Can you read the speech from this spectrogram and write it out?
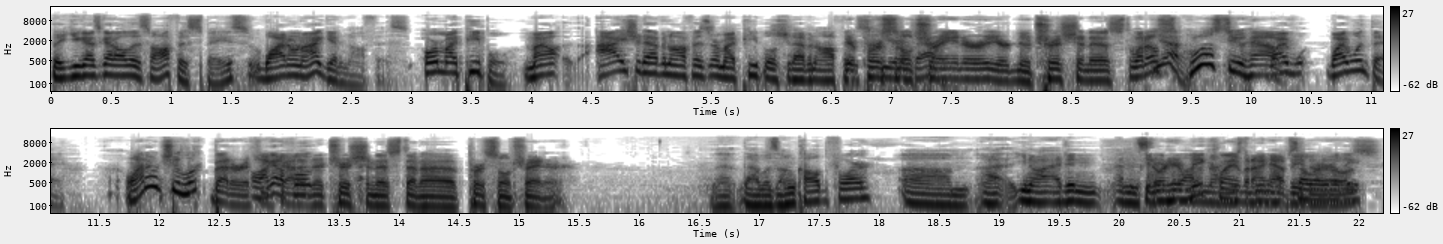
Like you guys got all this office space. Why don't I get an office? Or my people? My I should have an office, or my people should have an office. your personal here at Babbitt. trainer, your nutritionist. What else? Yeah. Who else do you have? Why? Why, wouldn't they? Why don't you look better if Oh, you've got got, a a nutritionist and a personal trainer? That, that was uncalled for. Um, I, you know, I didn't. I didn't. You don't hear me I'm not used to claiming I have so either of early. those.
